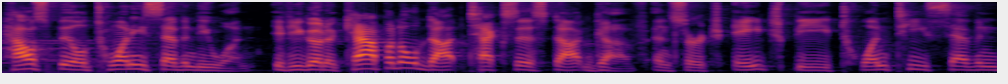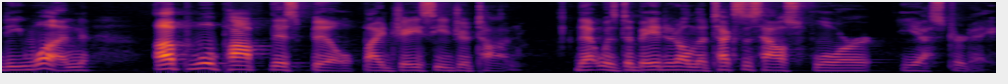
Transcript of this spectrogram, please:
House Bill 2071. If you go to capitol.texas.gov and search HB 2071, up will pop this bill by Jacey Jetton that was debated on the Texas House floor yesterday.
